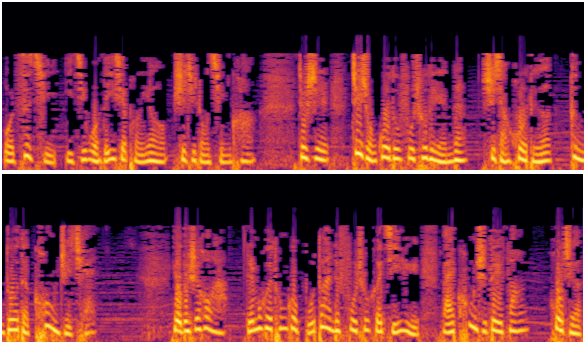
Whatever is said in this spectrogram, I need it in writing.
我自己以及我的一些朋友是这种情况，就是这种过度付出的人呢，是想获得更多的控制权。有的时候啊，人们会通过不断的付出和给予来控制对方，或者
